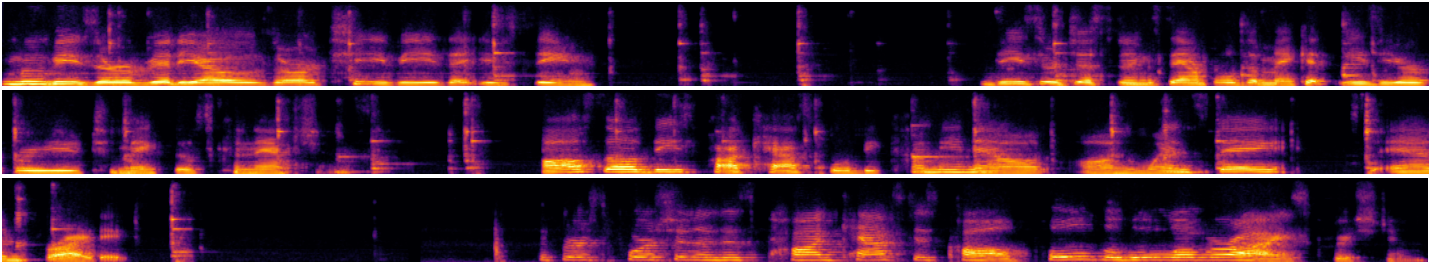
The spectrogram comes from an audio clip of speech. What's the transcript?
movies or videos or TV that you've seen. These are just an example to make it easier for you to make those connections. Also, these podcasts will be coming out on Wednesday and Friday. The first portion of this podcast is called Pull the Wool Over Eyes Christians.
